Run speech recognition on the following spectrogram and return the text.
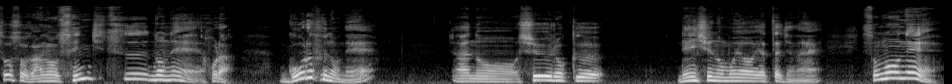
そうそう、あの、先日のね、ほら、ゴルフのね、あの、収録、練習の模様やったじゃない？そのね、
